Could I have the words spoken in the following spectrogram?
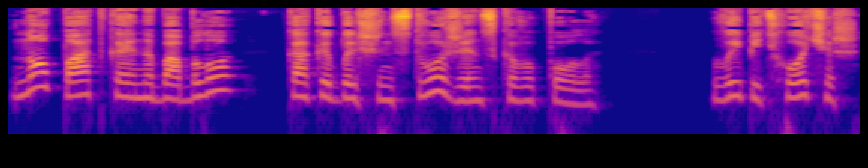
но падкая на бабло, как и большинство женского пола. «Выпить хочешь?»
